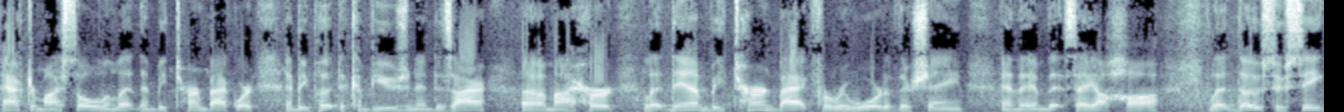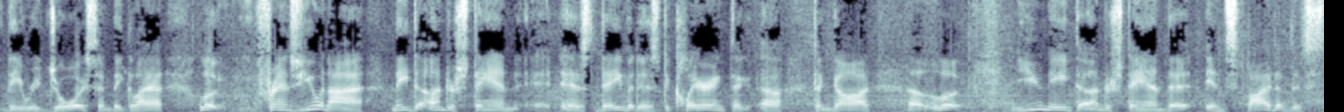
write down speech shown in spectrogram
after my soul, and let them be turned backward and be put to confusion and desire uh, my hurt. Let them be turned back for reward of their shame, and them that say, Aha. Let those who seek thee rejoice and be glad. Look, friends, you and I need to understand, as David is declaring to, uh, to God, uh, look, you need to understand that in spite of this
